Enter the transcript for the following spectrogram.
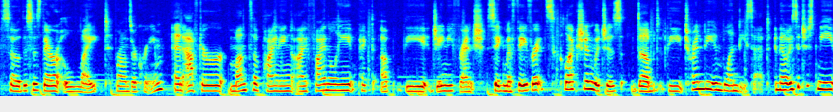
So this is their light bronzer cream. And after months of pining, I finally picked up the Jaime French Sigma Favorites collection, which is dubbed the Trendy and blendy set. And now, is it just me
